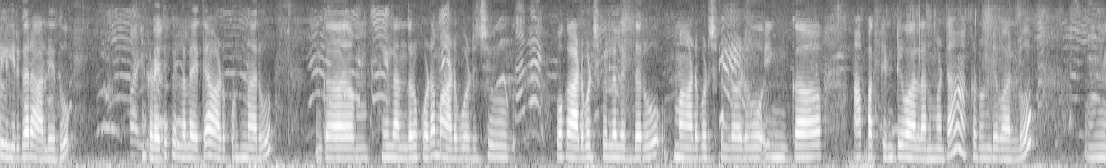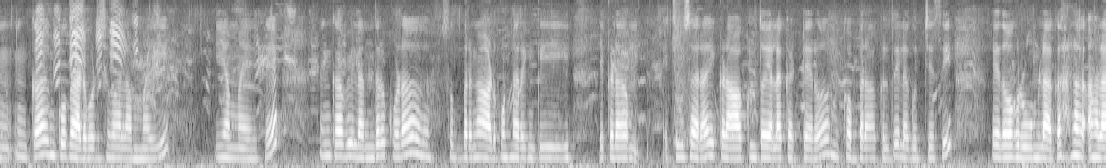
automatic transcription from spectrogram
క్లియర్గా రాలేదు. ఇక్కడైతే పిల్లలు అయితే ఆడుకుంటున్నారు. ఇంకా వీళ్ళందరూ కూడా మా ఆడబడుచు ఒక ఆడబడుచు పిల్లలు ఇద్దరు మా ఆడబడుచు పిల్లాడు ఇంకా ఆ పక్కింటి వాళ్ళు అనమాట అక్కడ ఉండేవాళ్ళు. ఇంకా ఇంకొక ఆడబడుచు వాళ్ళ అమ్మాయి ఈ అమ్మాయి అయితే ఇంకా వీళ్ళందరూ కూడా శుభ్రంగా ఆడుకుంటున్నారు. ఇంక ఇక్కడ చూసారా? ఇక్కడ ఆకులతో ఎలా కట్టారో కొబ్బరి ఆకులతో ఇలా గుచ్చేసి ఏదో ఒక రూమ్ లాగా అలా అలా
